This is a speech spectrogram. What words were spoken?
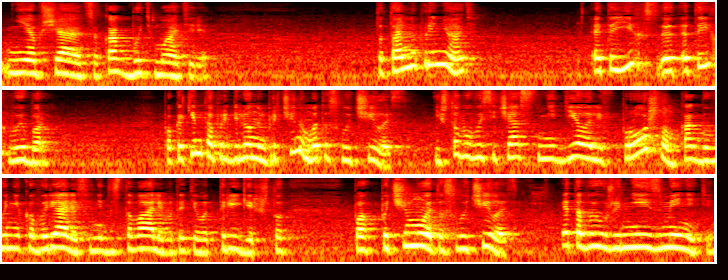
не общаются, как быть матери? Тотально принять. Это их, э, это их выбор. По каким-то определенным причинам это случилось. И что бы вы сейчас не делали в прошлом, как бы вы ни ковырялись и не доставали вот эти вот триггеры, что по, почему это случилось, это вы уже не измените.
